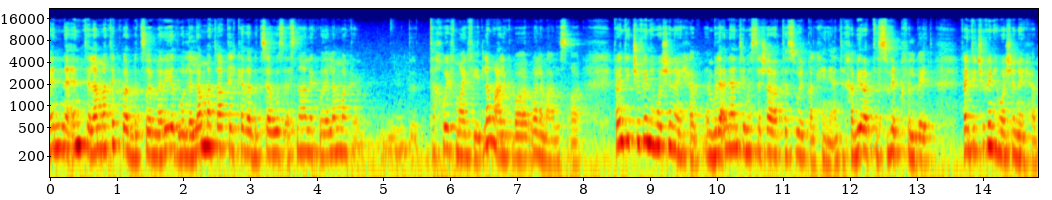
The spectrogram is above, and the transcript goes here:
إن أنت لما تكبر بتصير مريض ولا لما تاكل كذا بتسوس أسنانك ولا لما تخويف ما يفيد لا مع الكبار ولا مع الصغار. فأنت تشوفين هو شنو يحب. لأن أنت مستشارة تسويق الحين يعني أنت خبيرة تسويق في البيت. فأنت تشوفين هو شنو يحب.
